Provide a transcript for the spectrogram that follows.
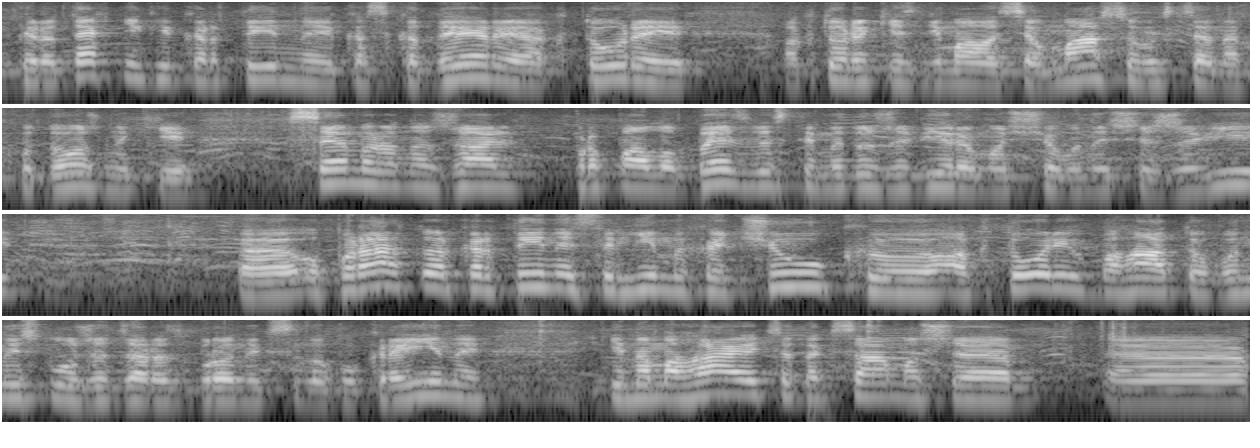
піротехніки картини, каскадери, актори, актори, які знімалися в масових сценах, художники. Семеро, на жаль, пропало безвісти. Ми дуже віримо, що вони ще живі. Е, Оператор картини Сергій Михайчук, е, акторів багато. Вони служать зараз в Збройних силах України і намагаються так само ще е,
